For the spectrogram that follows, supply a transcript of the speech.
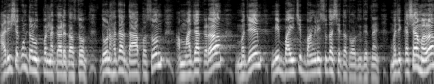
अडीचशे क्विंटल उत्पन्न काढत असतो. दोन हजार दहापासून माझ्याकडं म्हणजे मी बाईची बांगडीसुद्धा शेतात वाजू देत नाही. म्हणजे कशामुळं?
